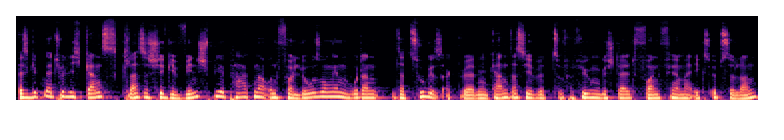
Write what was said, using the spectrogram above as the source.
Es gibt natürlich ganz klassische Gewinnspielpartner und Verlosungen, wo dann dazu gesagt werden kann, das hier wird zur Verfügung gestellt von Firma XY.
